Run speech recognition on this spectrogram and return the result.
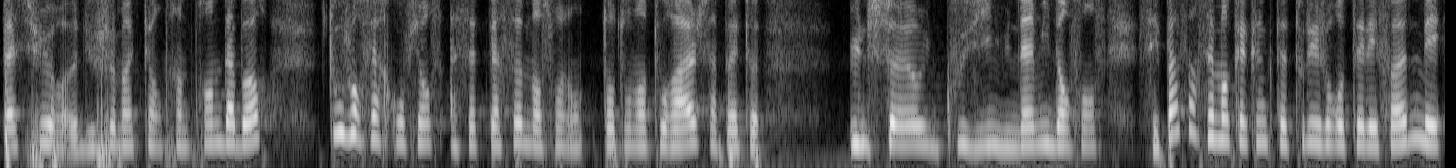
pas sûr du chemin que tu es en train de prendre. D'abord, toujours faire confiance à cette personne dans, ton entourage. Ça peut être une sœur, une cousine, une amie d'enfance. C'est pas forcément quelqu'un que tu tous les jours au téléphone, mais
